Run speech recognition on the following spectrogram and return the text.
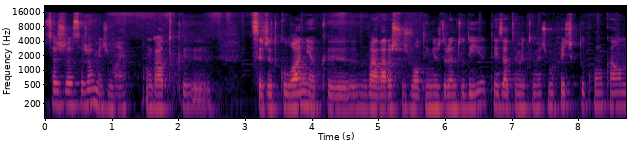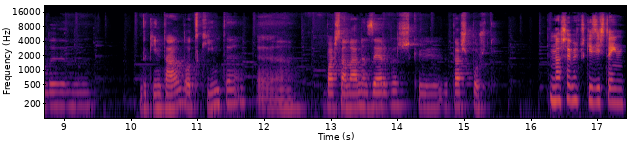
seja, seja o mesmo, não é? Um gato que, que seja de colónia ou que vá dar as suas voltinhas durante o dia tem exatamente o mesmo risco do que um cão de, de quintal ou de quinta. Uh, basta andar nas ervas que está exposto. Nós sabemos que existem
